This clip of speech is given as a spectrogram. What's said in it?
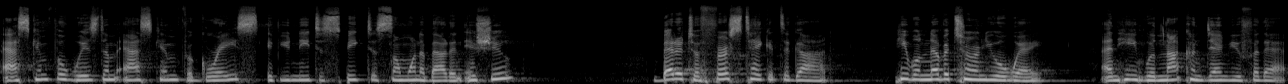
Ask Him for wisdom, ask Him for grace if you need to speak to someone about an issue. Better to first take it to God. He will never turn you away, and He will not condemn you for that.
